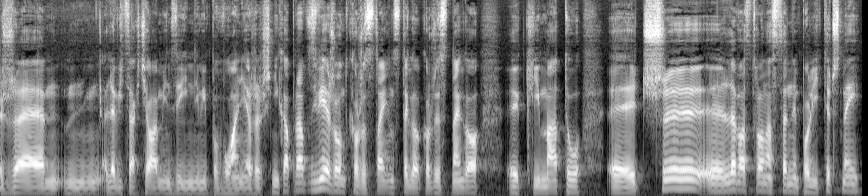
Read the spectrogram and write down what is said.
że mm, lewica chciała między innymi powołania Rzecznika Praw Zwierząt, korzystając z tego korzystnego klimatu. Czy lewa strona sceny politycznej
